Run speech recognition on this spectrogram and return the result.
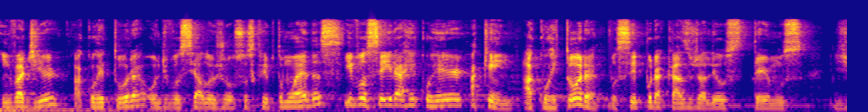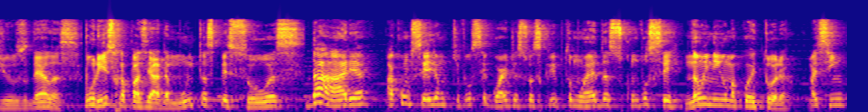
invadir a corretora onde você alojou suas criptomoedas e você irá recorrer a quem? A corretora? Você por acaso já leu os termos de uso delas. Por isso, rapaziada, muitas pessoas da área aconselham que você guarde as suas criptomoedas com você, não em nenhuma corretora, mas sim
